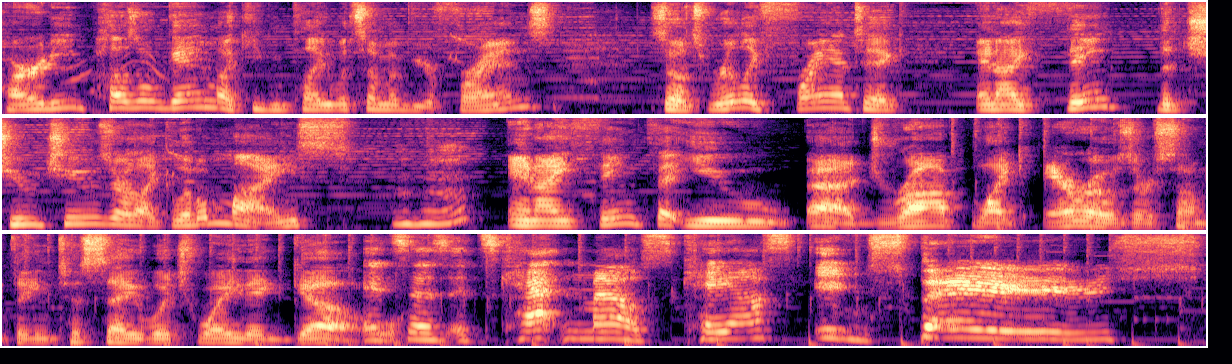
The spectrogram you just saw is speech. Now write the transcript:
party puzzle game, like you can play with some of your friends. So it's really frantic, and I think the ChuChus are like little mice. Mm-hmm. And I think that you uh, drop like arrows or something to say which way they go. It says it's cat and mouse chaos in space.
